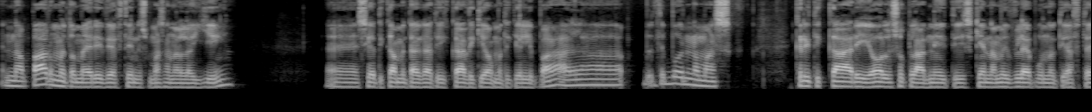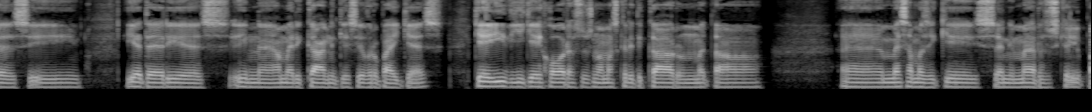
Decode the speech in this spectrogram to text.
να πάρουμε το μερίδιο ευθύνης που μας αναλογεί ε, σχετικά με τα εργατικά δικαιώματα κλπ. Αλλά δεν μπορεί να μας κριτικάρει όλος ο πλανήτης και να μην βλέπουν ότι αυτές οι, οι εταιρείες είναι αμερικάνικες ή ευρωπαϊκές και οι ίδιοι και οι χώρες τους να μας κριτικάρουν με τα ε, μέσα μαζικής ενημέρωσης κλπ.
